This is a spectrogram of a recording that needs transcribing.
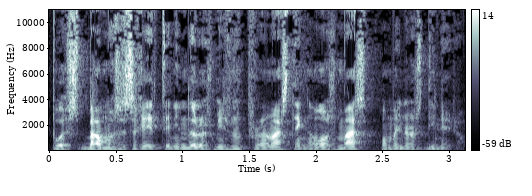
pues vamos a seguir teniendo los mismos problemas, tengamos más o menos dinero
